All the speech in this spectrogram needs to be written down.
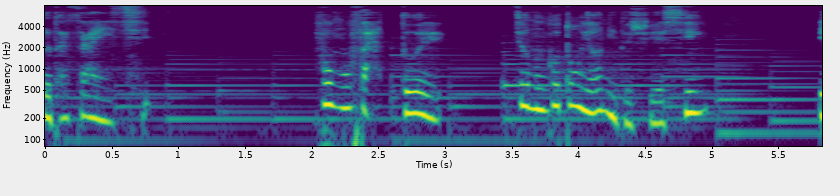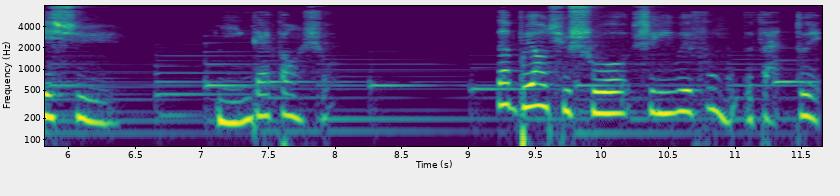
和他在一起。父母反对，就能够动摇你的决心。也许，你应该放手，但不要去说是因为父母的反对，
